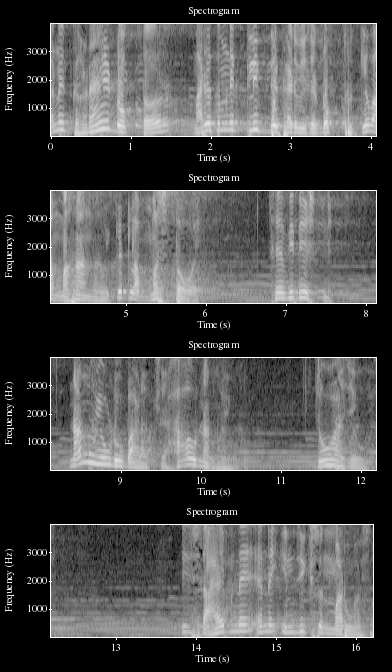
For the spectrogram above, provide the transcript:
અને ઘણા ડોક્ટર, મારે તમને ક્લિપ દેખાડવી છે. ડોક્ટર કેવા મહાન હોય, કેટલા મસ્ત હોય. છે વિદેશની. નાનું એવડું બાળક છે, હાવ નાનું એવડું. જોવા જેવું એ સાહેબને એને ઇન્જેક્શન મારવું છે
